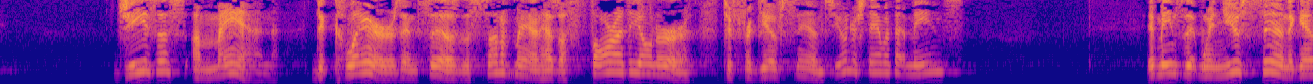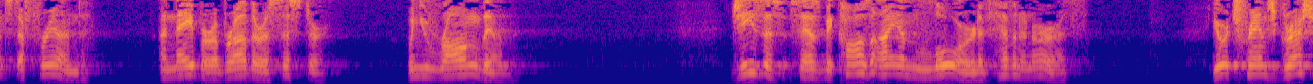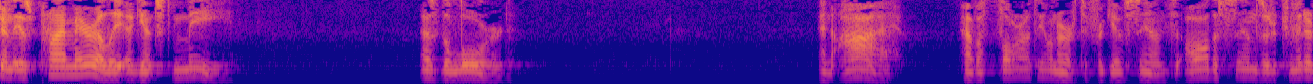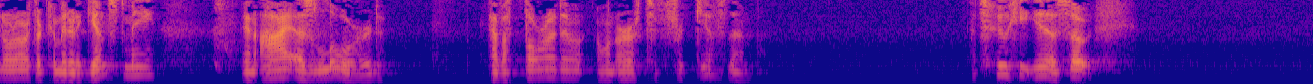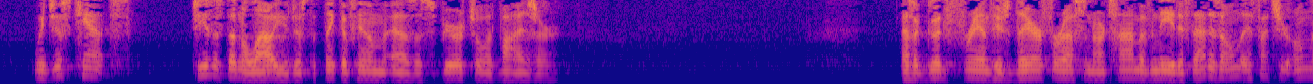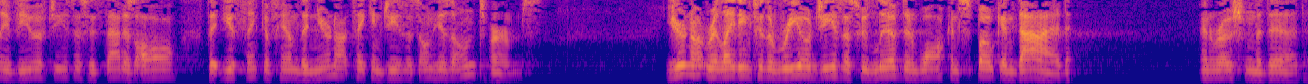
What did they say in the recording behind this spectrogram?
Jesus, a man, declares and says the Son of Man has authority on earth to forgive sins. Do you understand what that means? It means that when you sin against a friend, a neighbor, a brother, a sister, when you wrong them, Jesus says, because I am Lord of heaven and earth, your transgression is primarily against me as the Lord. And I have authority on earth to forgive sins. All the sins that are committed on earth are committed against me, and I, as Lord, have authority on earth to forgive them. That's who He is. So, we just can't, Jesus doesn't allow you just to think of Him as a spiritual advisor as a good friend who's there for us in our time of need, if that is only, if that's your only view of Jesus, if that is all that you think of him, then you're not taking Jesus on his own terms. You're not relating to the real Jesus who lived and walked and spoke and died and rose from the dead.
